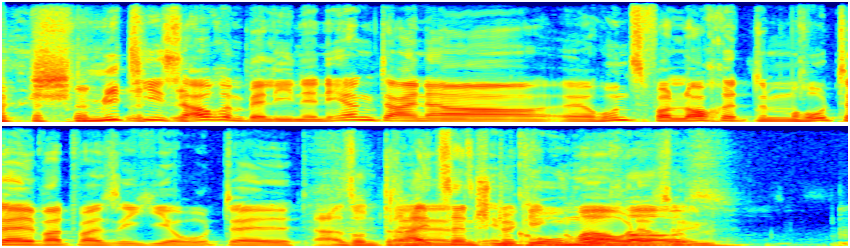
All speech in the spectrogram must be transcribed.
Schmidti ist auch in Berlin. In irgendeiner äh, hundsverlochetem Hotel, was weiß ich hier, Hotel. Ja, so ein äh, 13-stöckigen in Koma oder Hochhaus. so.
